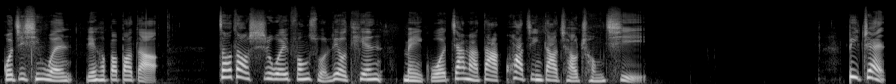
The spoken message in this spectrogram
国际新闻，联合报报道。遭到示威封锁六天，美国、加拿大跨境大桥重启。B 站，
